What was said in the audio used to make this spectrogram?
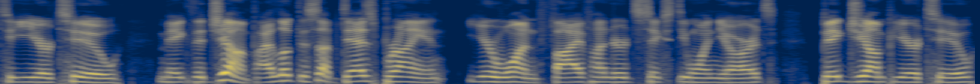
to year two make the jump. I looked this up. Dez Bryant, year one, 561 yards, big jump year two.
